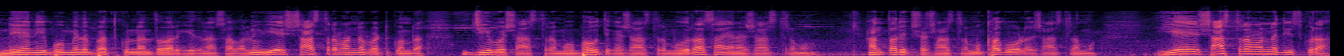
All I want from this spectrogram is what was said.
నేను ఈ భూమి మీద బ్రతుకున్నంత వరకు ఇది నా సవాల్. నువ్వు ఏ శాస్త్రం అన్నా పట్టుకునిరా. జీవశాస్త్రము భౌతిక శాస్త్రము రసాయన శాస్త్రము అంతరిక్ష శాస్త్రము ఖగోళ శాస్త్రము ఏ శాస్త్రం అన్నా తీసుకురా.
